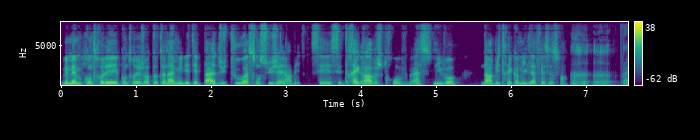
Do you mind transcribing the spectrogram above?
Mais même contre les, contre les joueurs Tottenham, il n'était pas du tout à son sujet, l'arbitre. C'est très grave, je trouve, à ce niveau d'arbitrer comme il l'a fait ce soir. Hum, hum, hum.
